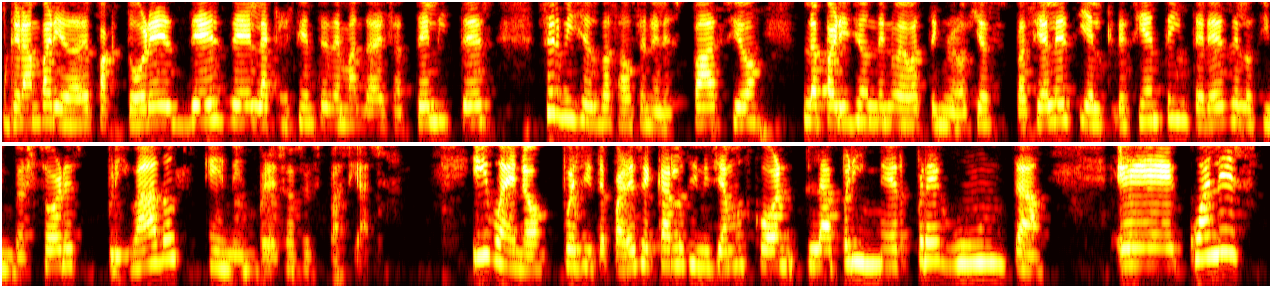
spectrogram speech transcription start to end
gran variedad de factores, desde la creciente demanda de satélites, servicios basados en el espacio, la aparición de nuevas tecnologías espaciales y el creciente interés de los inversores privados en empresas espaciales. Y bueno, pues si te parece, Carlos, iniciamos con la primer pregunta. Eh, ¿Cuáles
